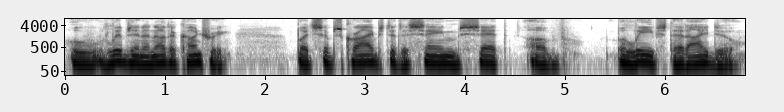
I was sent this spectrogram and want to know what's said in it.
who lives in another country, but subscribes to the same set of beliefs that I do,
